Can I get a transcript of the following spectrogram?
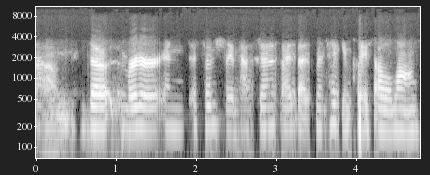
um, the, the murder and essentially a mass genocide that's been taking place all along.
